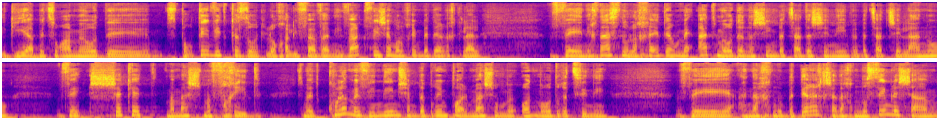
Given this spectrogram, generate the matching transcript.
הגיע בצורה מאוד uh, ספורטיבית כזאת, לא חליפה ועניבה, כפי שהם הולכים בדרך כלל. ונכנסנו לחדר, מעט מאוד אנשים בצד השני ובצד שלנו, ושקט ממש מפחיד. זאת אומרת, כולם מבינים שמדברים פה על משהו מאוד מאוד רציני. ואנחנו, בדרך שאנחנו נוסעים לשם,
